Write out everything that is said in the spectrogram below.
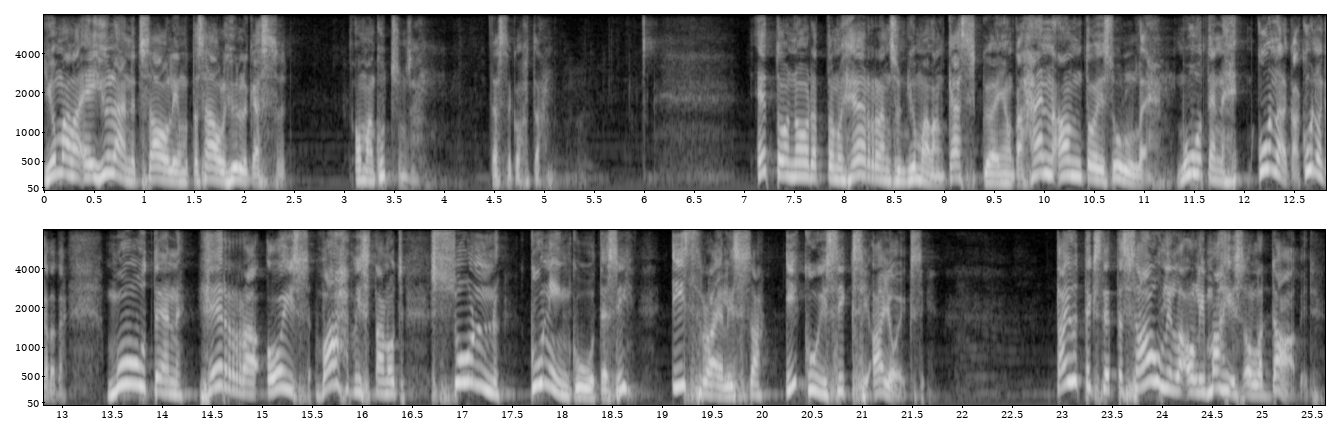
Jumala ei hylännyt Saulia, mutta Saul hylkäsi oman kutsunsa tässä kohtaa. Et ole noudattanut Herran sun Jumalan käskyä, jonka hän antoi sulle. Muuten, kuunnelkaa, kuunnelkaa tätä. Muuten Herra ois vahvistanut sun kuninkuutesi Israelissa ikuisiksi ajoiksi. Tajutteko että Saulilla oli mahis olla David?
